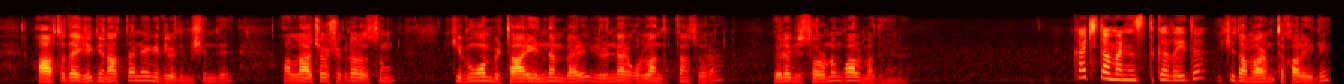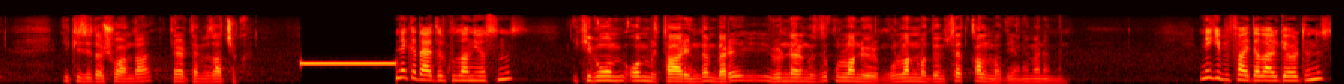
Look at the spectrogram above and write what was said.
Haftada iki gün hastaneye gidiyordum. Şimdi Allah'a çok şükürler olsun 2011 tarihinden beri ürünler kullandıktan sonra böyle bir sorunum kalmadı yani. Kaç damarınız tıkalıydı? İki damarım tıkalıydı. İkisi de şu anda tertemiz açık. Ne kadardır kullanıyorsunuz? 2011 tarihinden beri ürünlerinizi kullanıyorum. Kullanmadığım set kalmadı yani hemen hemen. Ne gibi faydalar gördünüz?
